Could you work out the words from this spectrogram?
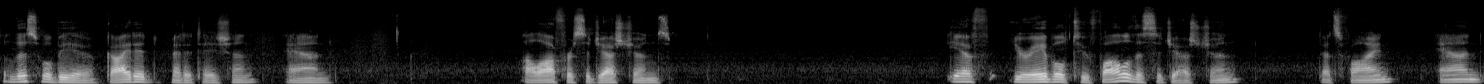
So, this will be a guided meditation, and I'll offer suggestions. If you're able to follow the suggestion, that's fine. And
